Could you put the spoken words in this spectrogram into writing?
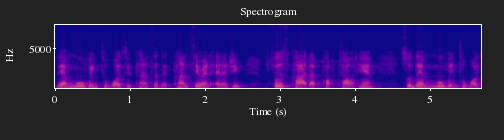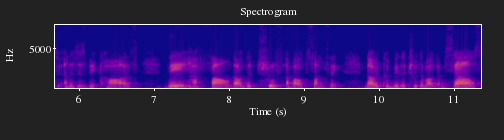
They are moving towards you, Cancer. The Cancerian energy, first card that popped out here. So they're moving towards you, and it is because they have found out the truth about something. Now, it could be the truth about themselves,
